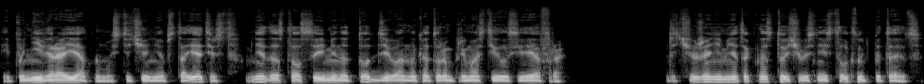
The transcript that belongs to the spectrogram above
И по невероятному стечению обстоятельств мне достался именно тот диван, на котором примостилась Ефра. Да чего же они меня так настойчиво с ней столкнуть пытаются?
